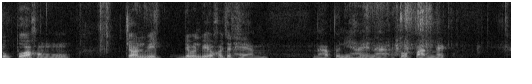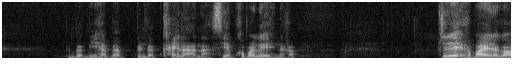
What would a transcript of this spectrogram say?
ทุกตัวของจอห์นวิกเดวินเบลเขาจะแถมนะครับตัวนี้ให้นะฮะตัวปั่นแม็ก เป็นแบบนี้ครับแบบเป็นแบบไคลานนะ เสียบเข้าไปเลยนะครับเจ๊เข้าไปแล้วก็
